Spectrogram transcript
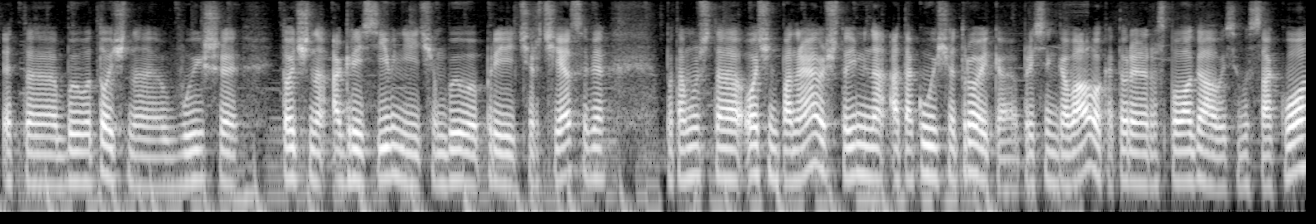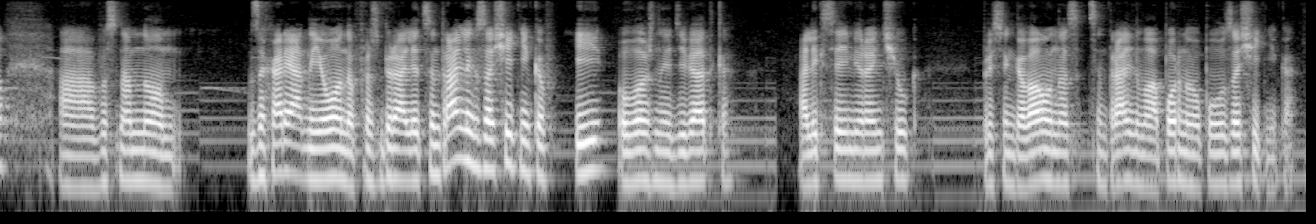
Это было точно выше точно агрессивнее, чем было при Черчесове, потому что очень понравилось, что именно атакующая тройка прессинговала, которая располагалась высоко. А, в основном Захарян и Ионов разбирали центральных защитников и ложная девятка. Алексей Миранчук прессинговал у нас центрального опорного полузащитника –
